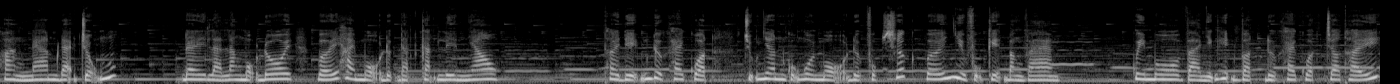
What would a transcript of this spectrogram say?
Hoàng Nam Đại Trũng. Đây là lăng mộ đôi với hai mộ được đặt cạnh liền nhau. Thời điểm được khai quật, chủ nhân của ngôi mộ được phục sức với nhiều phụ kiện bằng vàng. Quy mô và những hiện vật được khai quật cho thấy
